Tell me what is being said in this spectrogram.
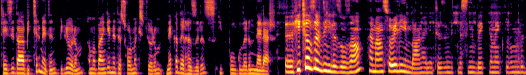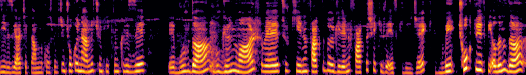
Tezi daha bitirmedin biliyorum ama ben gene de sormak istiyorum. Ne kadar hazırız? İlk bulguların neler? Ee, hiç hazır değiliz Ozan. Hemen söyleyeyim ben hani tezin bitmesini beklemek durumunda değiliz gerçekten bunu konuşmak için. Çok önemli çünkü iklim krizi burada bugün var ve Türkiye'nin farklı bölgelerini farklı şekilde etkileyecek ve çok büyük bir alanı da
